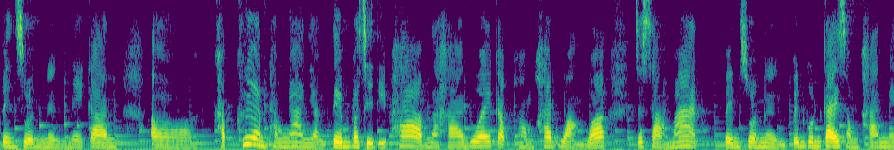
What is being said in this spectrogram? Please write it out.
เป็นส่วนหนึ่งในการขับเคลื่อนทำงานอย่างเต็มประสิทธิภาพนะคะ ด้วยกับความคาดหวังว่าจะสามารถ เป็นส่วนหนึ่ง เป็นกลไกสำคัญใน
